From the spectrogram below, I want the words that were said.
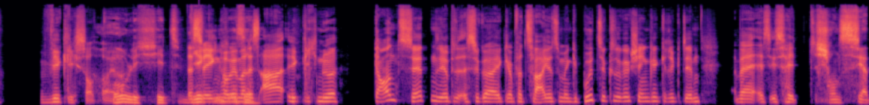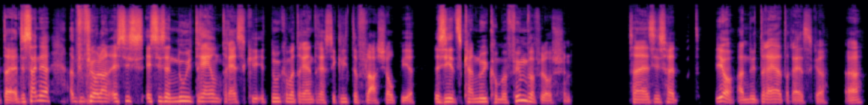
Wirklich sauteuer. Holy shit. Deswegen habe ich mir also das auch wirklich nur ganz selten, ich habe sogar, ich glaube, vor zwei Jahren zu meinem Geburtstag sogar geschenkt gekriegt, eben, weil es ist halt schon sehr teuer. Das sind ja, für alle, es ist, es ist ein 0,33 Liter Flasche Bier. Das ist jetzt kein 0,5er Flaschen, sondern es ist halt, ja, ein 0,33er. Ja.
